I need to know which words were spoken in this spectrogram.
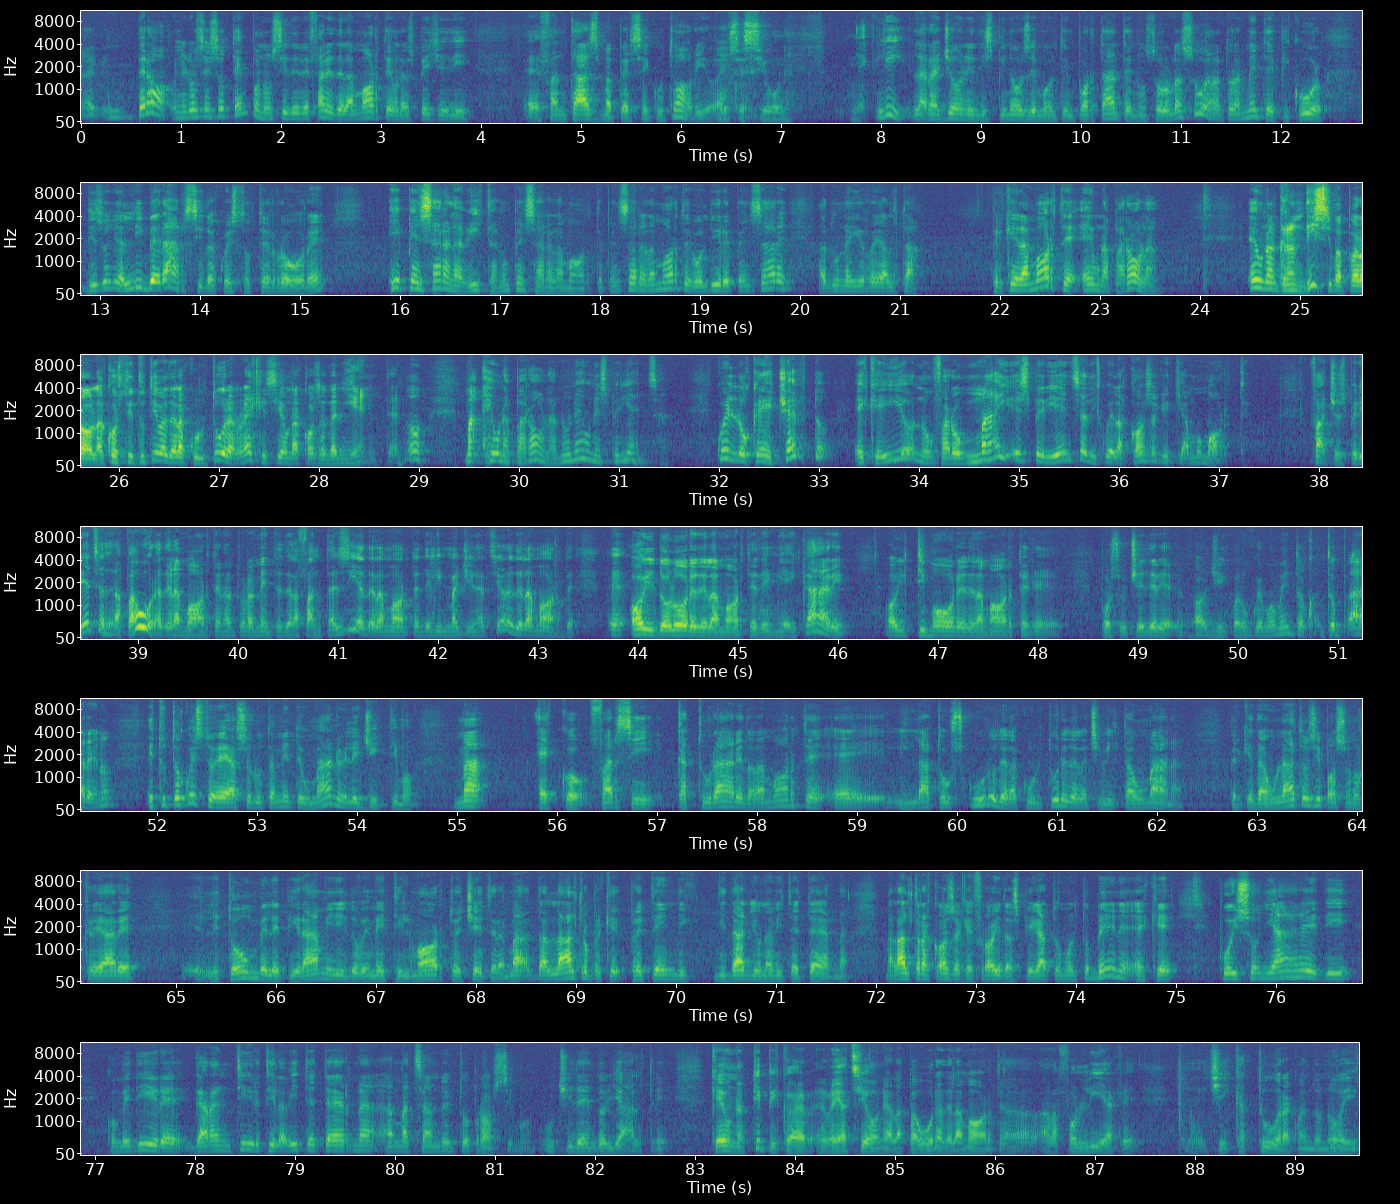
però nello stesso tempo non si deve fare della morte una specie di eh, fantasma persecutorio. Ecco. Ossessione. Lì la ragione di Spinoza è molto importante, non solo la sua, naturalmente Epicuro. Bisogna liberarsi da questo terrore e pensare alla vita, non pensare alla morte. Pensare alla morte vuol dire pensare ad una irrealtà, perché la morte è una parola, è una grandissima parola, costitutiva della cultura, non è che sia una cosa da niente, no? ma è una parola, non è un'esperienza. Quello che è certo è che io non farò mai esperienza di quella cosa che chiamo morte faccio esperienza della paura della morte, naturalmente, della fantasia della morte, dell'immaginazione della morte, eh, ho il dolore della morte dei miei cari, ho il timore della morte che può succedere oggi in qualunque momento, a quanto pare, no? E tutto questo è assolutamente umano e legittimo, ma ecco, farsi catturare dalla morte è il lato oscuro della cultura e della civiltà umana, perché da un lato si possono creare eh, le tombe, le piramidi dove metti il morto, eccetera, ma dall'altro perché pretendi di dargli una vita eterna. Ma l'altra cosa che Freud ha spiegato molto bene è che puoi sognare di, come dire, garantirti la vita eterna ammazzando il tuo prossimo, uccidendo gli altri, che è una tipica reazione alla paura della morte, alla follia che eh, ci cattura quando noi...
